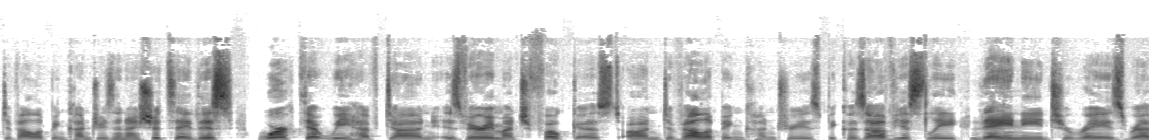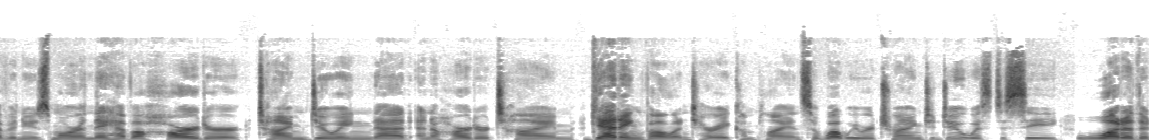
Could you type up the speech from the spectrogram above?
developing countries. And I should say, this work that we have done is very much focused on developing countries because obviously they need to raise revenues more and they have a harder time doing that and a harder time getting voluntary compliance. So, what we were trying to do was to see what are the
